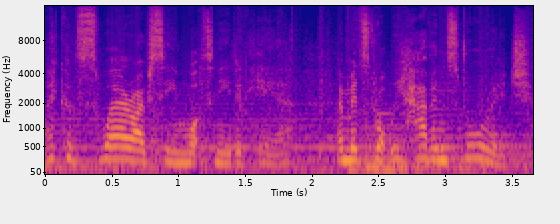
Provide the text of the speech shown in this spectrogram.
I could swear I've seen what's needed here, amidst what we have in storage.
